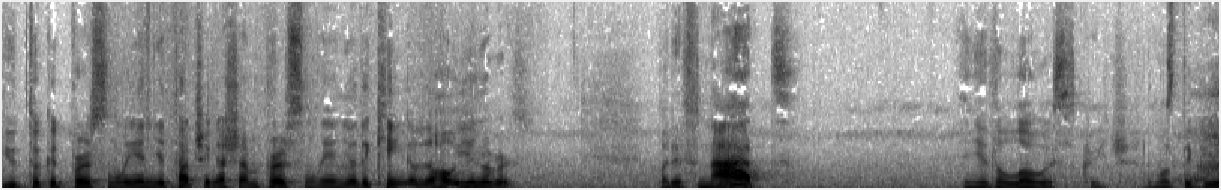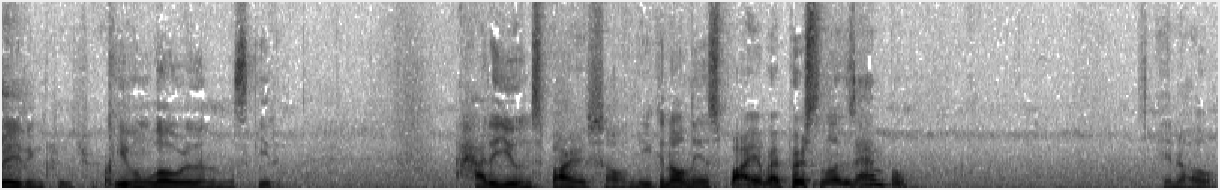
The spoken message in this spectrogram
You took it personally, and you're touching Hashem personally, and you're the king of the whole universe. But if not, then you're the lowest creature, the most degrading creature, even lower than a mosquito. How do you inspire someone? You can only inspire by personal example. You know,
